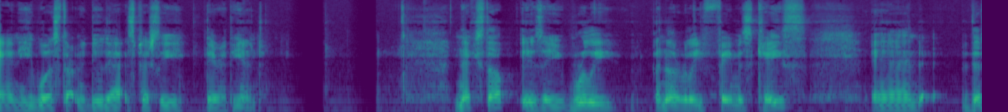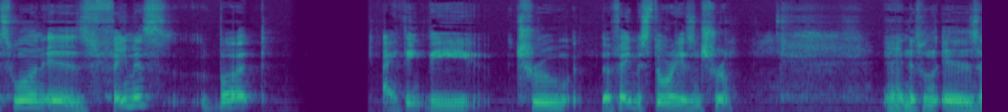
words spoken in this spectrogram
And he was starting to do that, especially there at the end. Next up is a really, another really famous case. And this one is famous, but I think the true, the famous story isn't true. And this one is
